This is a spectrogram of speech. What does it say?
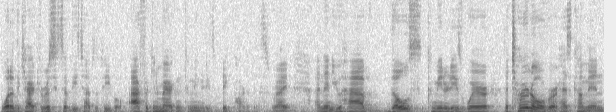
What are the characteristics of these types of people? African American community is a big part of this, right? And then you have those communities where the turnover has come in,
